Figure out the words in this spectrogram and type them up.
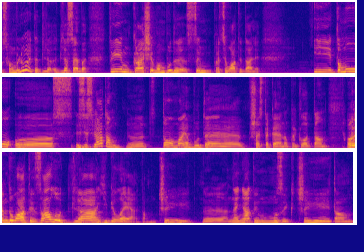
сформулюєте для, для себе, тим краще вам буде з цим працювати далі. І тому е, зі святом е, то має бути щось таке, наприклад, там орендувати залу для юбілея, там, чи е, найняти музик, чи там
